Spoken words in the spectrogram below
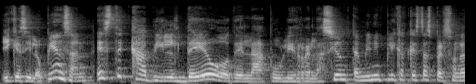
Y que si lo piensan, este cabildeo de la relación también implica que estas personas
